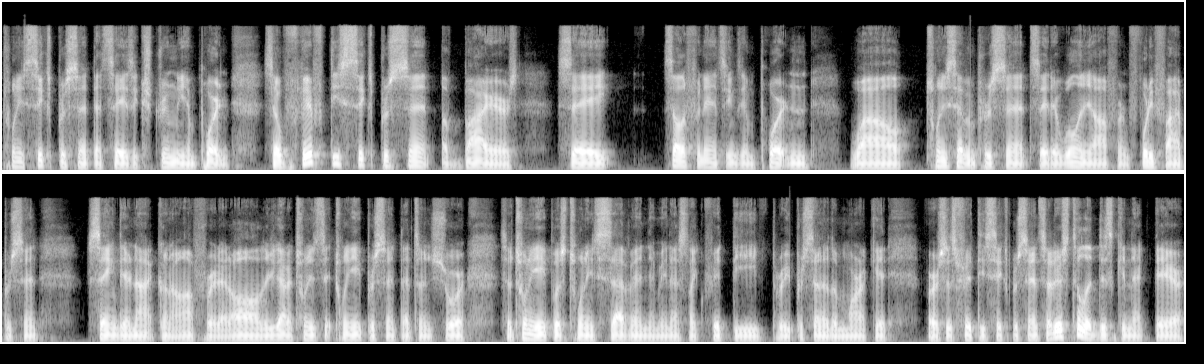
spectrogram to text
26% that say it's extremely important. So 56% of buyers say seller financing is important, while 27% say they're willing to offer, and 45% saying they're not going to offer it at all. You got a 20, 28% that's unsure. So 28 plus 27, I mean, that's like 53% of the market versus 56%. So there's still a disconnect there.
